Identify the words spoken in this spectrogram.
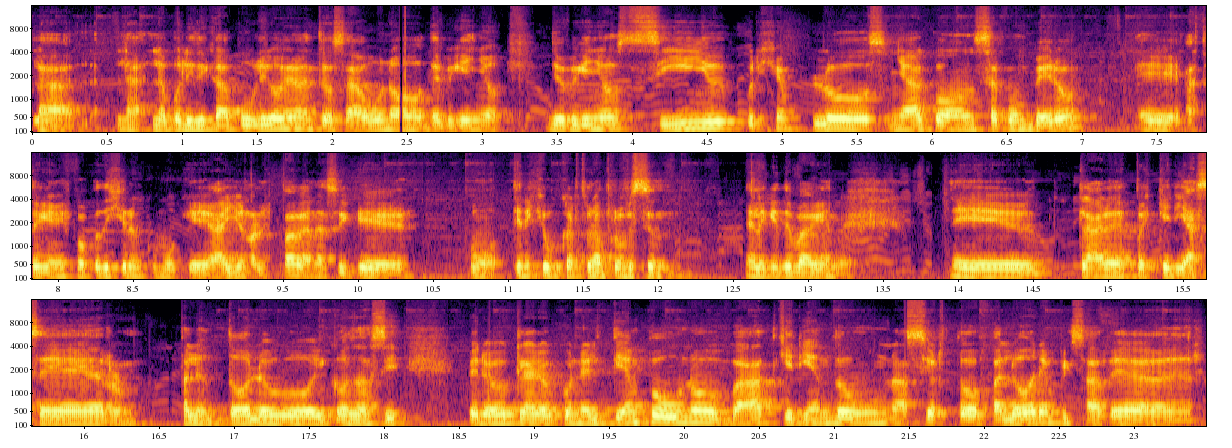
la, política pública, obviamente. O sea, uno de pequeño, yo de pequeño sí, por ejemplo, soñaba con ser bombero, eh, hasta que mis papás dijeron como que a ellos no les pagan, así que como tienes que buscarte una profesión en la que te paguen. claro, después quería ser paleontólogo y cosas así. Pero claro, con el tiempo uno va adquiriendo un cierto valor, empieza a ver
